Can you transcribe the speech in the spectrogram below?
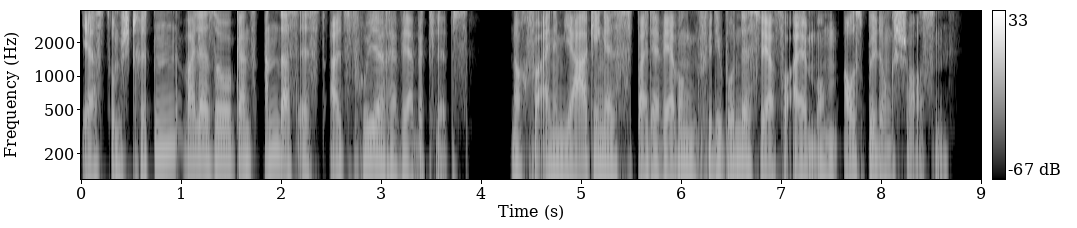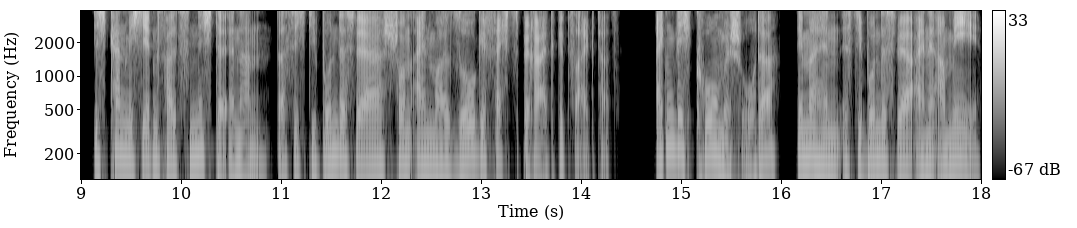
Er ist umstritten, weil er so ganz anders ist als frühere Werbeclips. Noch vor einem Jahr ging es bei der Werbung für die Bundeswehr vor allem um Ausbildungschancen. Ich kann mich jedenfalls nicht erinnern, dass sich die Bundeswehr schon einmal so gefechtsbereit gezeigt hat. Eigentlich komisch, oder? Immerhin ist die Bundeswehr eine Armee.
